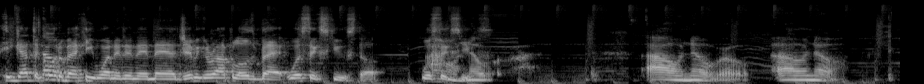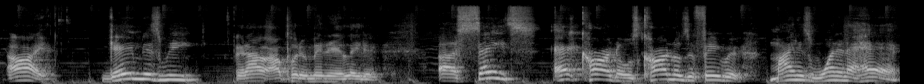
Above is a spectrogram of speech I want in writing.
He got the quarterback he wanted in there now. Jimmy Garoppolo's back. What's the excuse, though? What's the I excuse? know. I don't know, bro. I don't know. All right, game this week, and I'll, I'll put them in there later. Uh, Saints at Cardinals. Cardinals are favorite minus one and a half.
